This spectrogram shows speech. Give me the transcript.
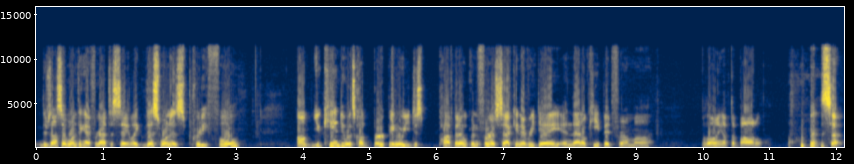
There's also one thing I forgot to say. Like this one is pretty full. Um, you can do what's called burping, where you just pop it open for a second every day, and that'll keep it from uh, blowing up the bottle. so,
